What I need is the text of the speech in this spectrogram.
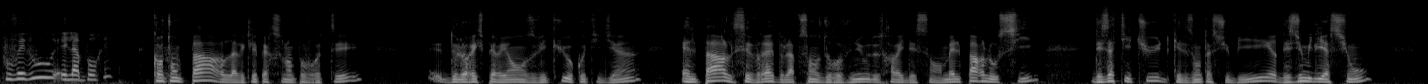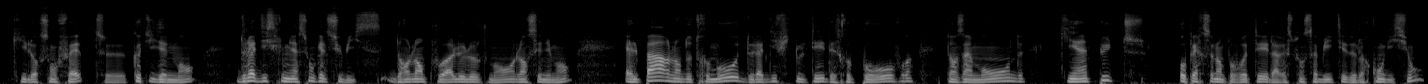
Pouvez-vous élaborer? Quand on parle avec les personnes en pauvreté, de leur expérience vécue au quotidien. Elles parlent, c'est vrai, de l'absence de revenus ou de travail décent, mais elles parlent aussi des attitudes qu'elles ont à subir, des humiliations qui leur sont faites euh, quotidiennement, de la discrimination qu'elles subissent dans l'emploi, le logement, l'enseignement. Elles parlent, en d'autres mots, de la difficulté d'être pauvre dans un monde qui impute aux personnes en pauvreté la responsabilité de leurs conditions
